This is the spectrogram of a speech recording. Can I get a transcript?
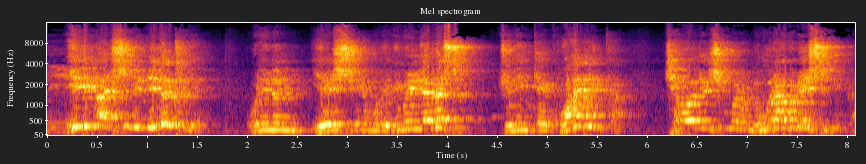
이 말씀이 믿어지면 우리는 예수 이름으로 입을 열어서 주님께 구하니까 채워주신 분은 누구라고 그랬습니까?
